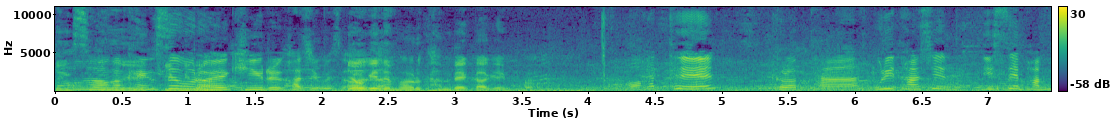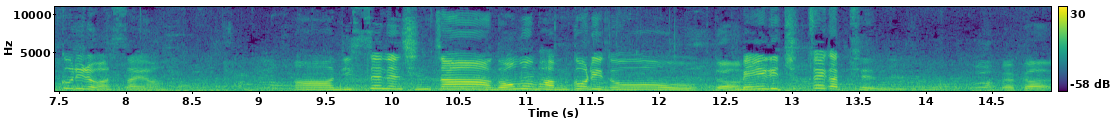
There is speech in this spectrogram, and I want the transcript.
약간 갱스부르의 귀를 가지고 있어. 여기는 바로 담배 가게입니다. 어, 하여튼 그렇다. 우리 다시 니스의 밤거리를 왔어요. 아 니스는 진짜 너무 밤거리도 일단- 매일이 축제 같은. 약간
